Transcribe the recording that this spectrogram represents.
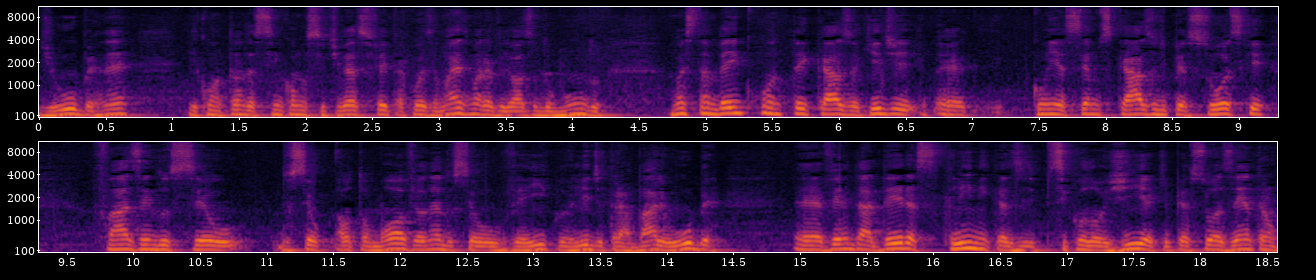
de Uber, né? e contando assim como se tivesse feito a coisa mais maravilhosa do mundo, mas também contei casos aqui de é, conhecemos casos de pessoas que fazem do seu do seu automóvel, né, do seu veículo ali de trabalho, Uber, é, verdadeiras clínicas de psicologia que pessoas entram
